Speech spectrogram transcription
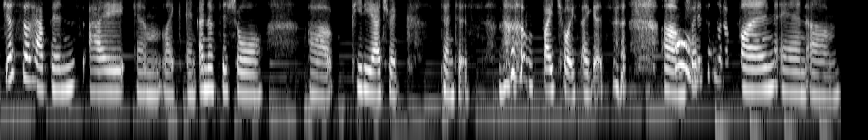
just so happens I am like an unofficial uh, pediatric dentist. by choice, I guess. um, oh. But it's a lot of fun, and um,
